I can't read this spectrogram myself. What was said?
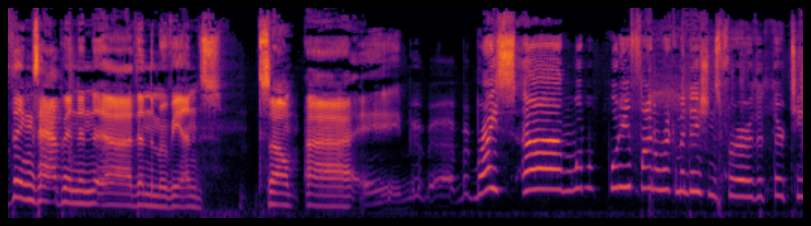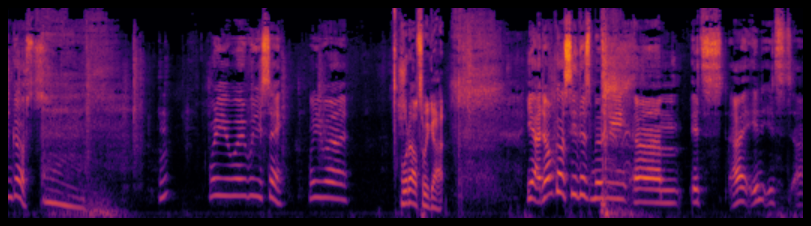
things happen, and uh, then the movie ends. So, uh, Bryce, uh, what, what are your final recommendations for the Thirteen Ghosts? Hmm? What do you what, do you say? What do you uh? What else we got? Yeah, don't go see this movie. Um, it's uh, it, it's uh,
